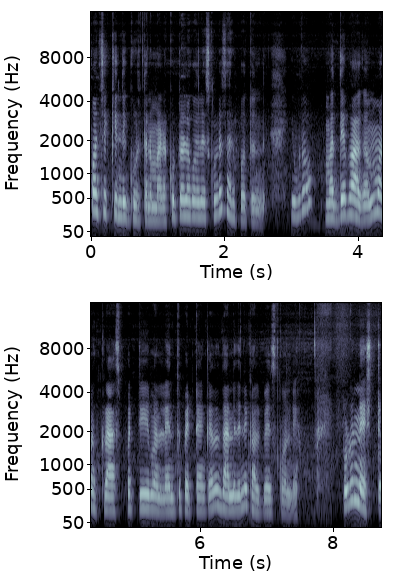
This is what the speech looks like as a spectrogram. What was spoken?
కొంచెం కిందికి కుడతానమాట కుట్రలోకి వదిలేసుకుంటే సరిపోతుంది. ఇప్పుడు మధ్య భాగం మనం క్రాస్ పెట్టి మన లెంత్ పెట్టాం కదా దాన్ని దీన్ని కలిపేసుకోండి. ఇప్పుడు నెక్స్ట్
